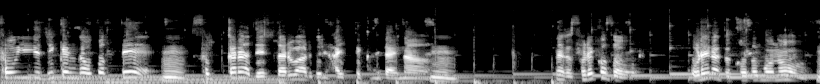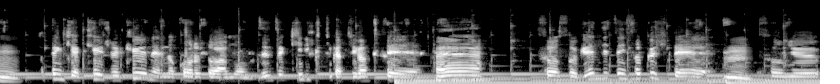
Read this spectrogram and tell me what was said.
そういう事件が起こって、うん。そっからデジタルワールドに入っていくみたいな、うん。なんかそれこそ、俺らが子供のうん。1999年の頃とはもう全然切り口が違くて。そうそう、現実に即して、うん。そういう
